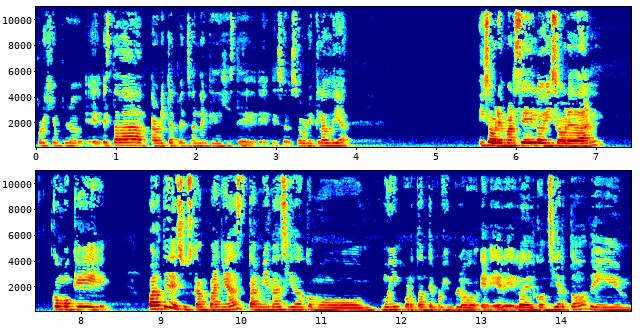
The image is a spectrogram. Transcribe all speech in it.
por ejemplo, eh, estaba ahorita pensando en que dijiste eh, sobre Claudia y sobre Marcelo y sobre Dan, como que parte de sus campañas también ha sido como muy importante, por ejemplo, eh, lo del concierto de...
